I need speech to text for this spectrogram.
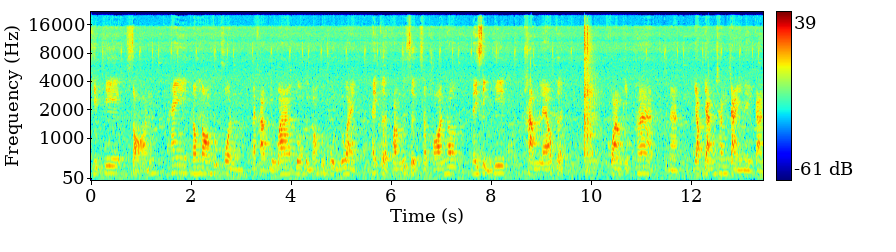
คลิปที่สอนให้น้องๆทุกคนนะครับ หรือว่ารวมถึงน้องคุณคุณด้วย ให้เกิดความรู้สึกสะท้อนเข้าในสิ่งที่ทำแล้วเกิดความผิดพลาดนะยับยั้งชั่งใจในการ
